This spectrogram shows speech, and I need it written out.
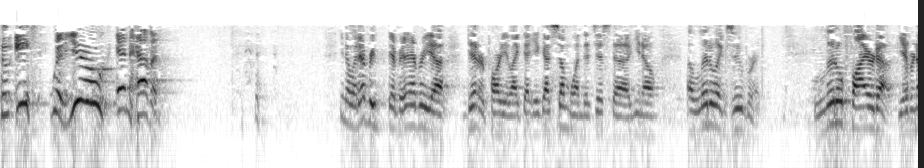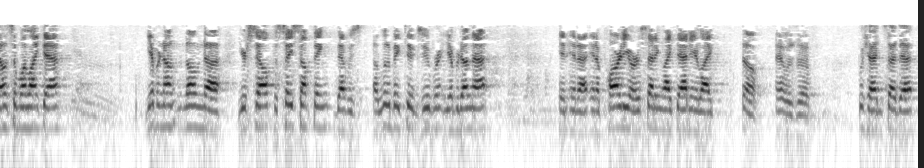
who eats with you in heaven. you know, at every every, every uh, dinner party like that, you got someone that's just, uh, you know, a little exuberant little fired up. You ever known someone like that? You ever known, known uh, yourself to say something that was a little bit too exuberant? You ever done that in, in a in a party or a setting like that, and you're like, oh, that was a. Uh, wish I hadn't said that.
